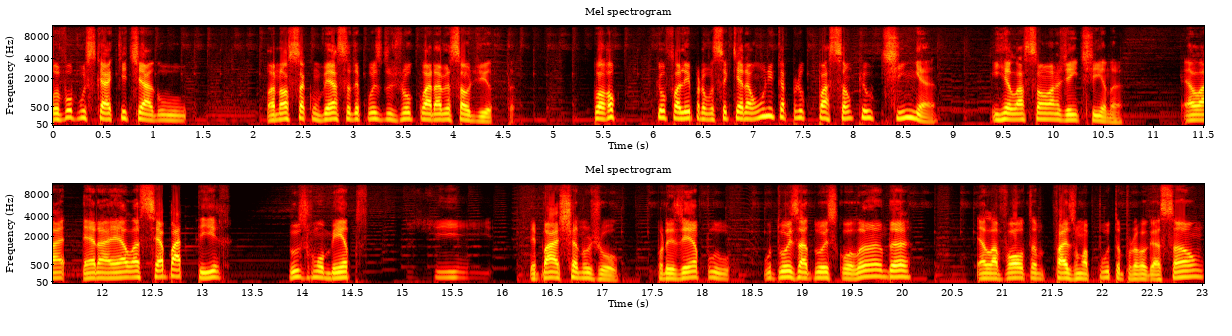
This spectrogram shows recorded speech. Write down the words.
eu vou buscar aqui, Thiago, o- a nossa conversa depois do jogo com a Arábia Saudita. Qual que eu falei para você que era a única preocupação que eu tinha em relação à Argentina? Ela era ela se abater nos momentos de baixa no jogo. Por exemplo, o 2 a 2 com a Holanda, ela volta, faz uma puta prorrogação.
